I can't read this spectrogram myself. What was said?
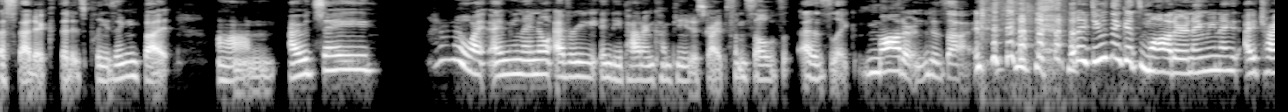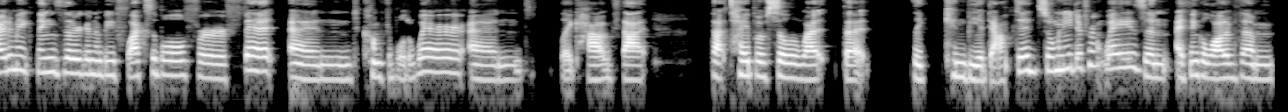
aesthetic that is pleasing, but um, I would say I don't know. I, I mean, I know every indie pattern company describes themselves as like modern design, but I do think it's modern. I mean, I, I try to make things that are going to be flexible for fit and comfortable to wear and like have that that type of silhouette that like can be adapted so many different ways and i think a lot of them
